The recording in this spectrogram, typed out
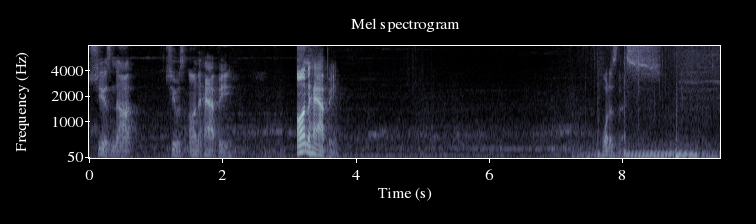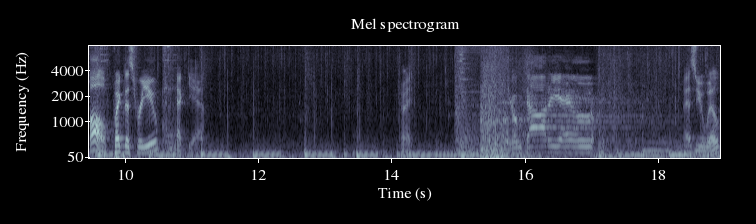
She is not. She was unhappy. Unhappy. What is this? Oh, quickness for you? Heck yeah. Alright. As you will.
